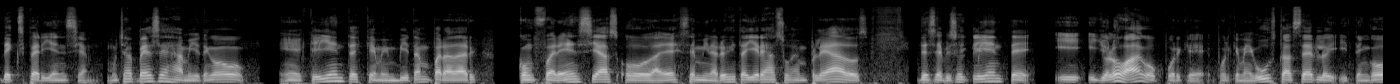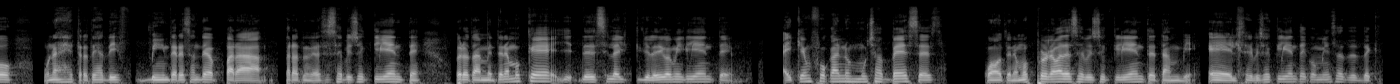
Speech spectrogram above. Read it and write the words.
de experiencia. Muchas veces a mí yo tengo eh, clientes que me invitan para dar conferencias o dar seminarios y talleres a sus empleados de servicio al cliente y, y, yo lo hago porque, porque me gusta hacerlo y, tengo unas estrategias bien interesantes para, para atender ese servicio al cliente, pero también tenemos que decirle, yo le digo a mi cliente, hay que enfocarnos muchas veces cuando tenemos problemas de servicio al cliente también, el servicio al cliente comienza desde que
